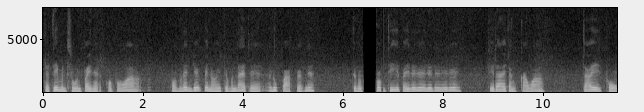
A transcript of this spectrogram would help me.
แต่ที่มันสูญไปเนี่ย ก็เพราะว่าผมเล่นเยอะไปหน่อย แต่มันได้แต่ลูกบาทแบบเนี้ยแต่มันก็ที่ไปเรื่อยๆเรื่อยๆเรื่อยๆเสียดายจังกะว่าใจผง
